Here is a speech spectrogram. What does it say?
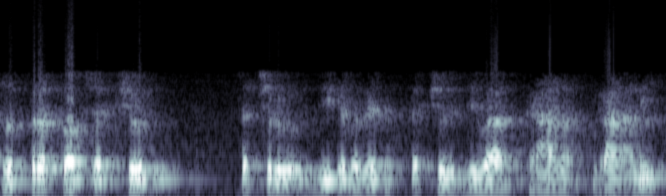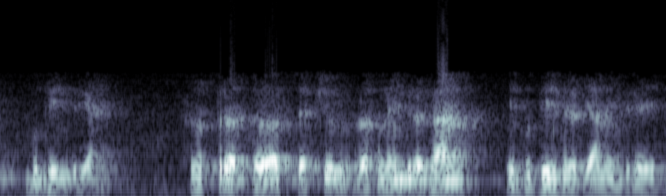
श्रोत्र चक्षुर चक्षुर जी के प्रदेश चक्षुर जीवा घ्राण घ्राणानी बुद्धि इंद्रिया श्रोत्र चक्षुर रसनेन्द्र घ्राण ये बुद्धि इंद्रिय ज्ञानेन्द्रिय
